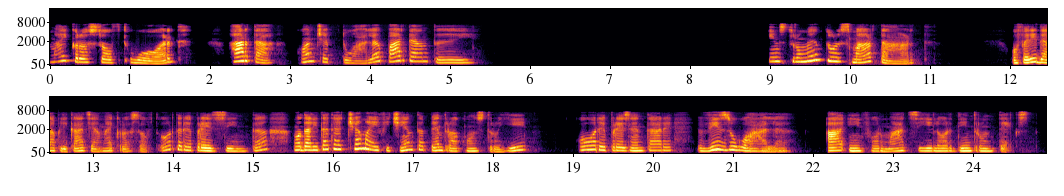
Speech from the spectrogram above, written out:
Microsoft Word, harta conceptuală, partea 1. Instrumentul SmartArt, oferit de aplicația Microsoft Word, reprezintă modalitatea cea mai eficientă pentru a construi o reprezentare vizuală a informațiilor dintr-un text.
